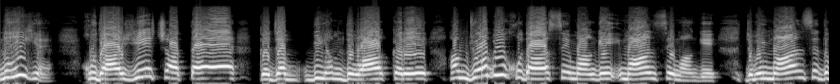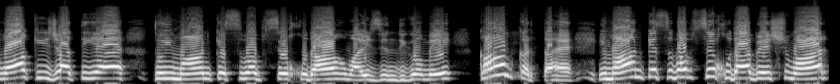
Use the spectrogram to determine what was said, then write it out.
नहीं है। खुदा ये चाहता है कि जब भी हम दुआ करें, हम जो भी खुदा से मांगे, ईमान से मांगे। जब ईमान से दुआ की जाती है तो ईमान के सबब से खुदा हमारी जिंदगियों में काम करता है। ईमान के सबब से खुदा बेशुमार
